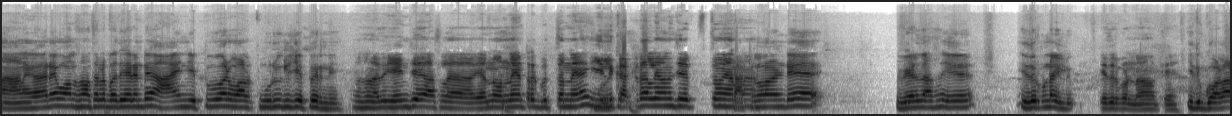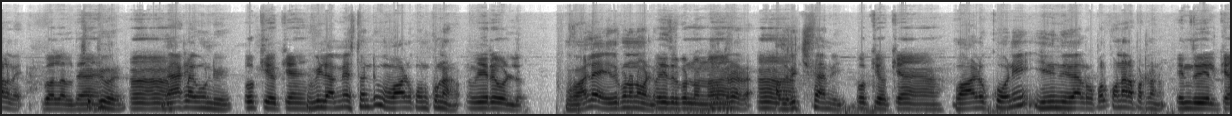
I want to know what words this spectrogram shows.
నాన్నగారే వంద సంవత్సరాలు బతికారంటే ఆయన చెప్పేవారు వాళ్ళ పూర్వీకులు చెప్పారు అది ఏం చేయ అసలు ఏమన్నా ఉన్నాయంటారు గుర్తున్నాయా? ఇల్లు కట్టడాలు ఏమైనా చెప్తాం ఏమన్నా? కట్టడం అంటే వీళ్ళది అసలు ఏ- ఎదురుకుండా ఇల్లు. ఎదురుకుండా ఓకే. ఇది గోళాలదే గోళాలదే చెప్పేవారు. మేకలాగా ఉండేవి ఓకే ఓకే. వీళ్ళు అమ్మేస్తుంటే వాళ్ళు కొనుక్కున్నారు. వేరే వాళ్ళు. వాళ్ళే ఎదుర్కొన్న వాళ్ళు. అది రిచ్ ఫ్యామిలీ ఓకే ఓకే. వాళ్ళు కొని ఎనిమిది వేల రూపాయలు కొన్నారు అప్పట్లో ఎనిమిది వేలకి.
